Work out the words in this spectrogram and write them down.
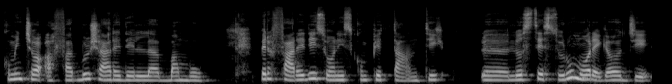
cominciò a far bruciare del bambù per fare dei suoni scompiettanti, eh, lo stesso rumore che oggi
